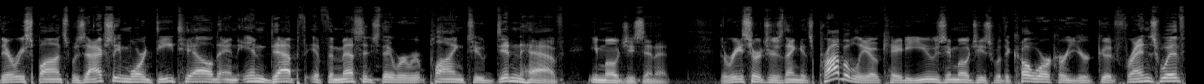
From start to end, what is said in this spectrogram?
their response was actually more detailed and in depth if the message they were replying to didn't have emojis in it. The researchers think it's probably okay to use emojis with a coworker you're good friends with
